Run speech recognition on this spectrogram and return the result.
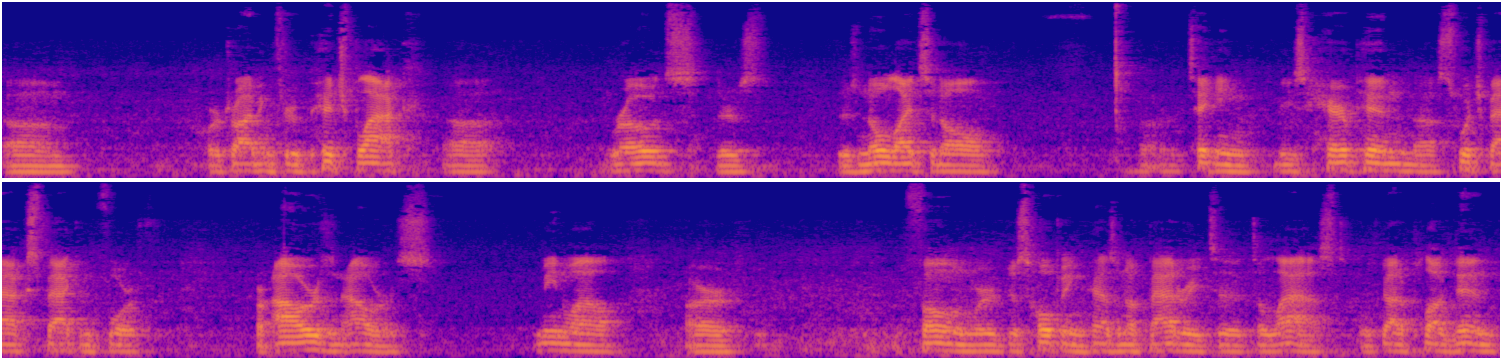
Um, we're driving through pitch black uh, roads. There's there's no lights at all. Uh, taking these hairpin uh, switchbacks back and forth for hours and hours. Meanwhile, our phone we're just hoping has enough battery to, to last. We've got it plugged in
